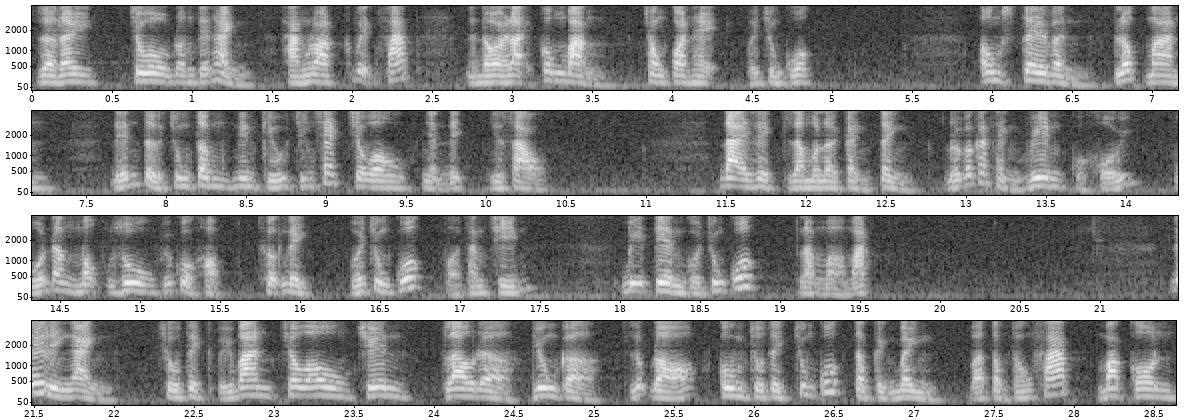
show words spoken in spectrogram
Giờ đây, châu Âu đang tiến hành hàng loạt các biện pháp để đòi lại công bằng trong quan hệ với Trung Quốc. Ông Steven Blockman đến từ Trung tâm Nghiên cứu Chính sách châu Âu nhận định như sau. Đại dịch là một lời cảnh tỉnh đối với các thành viên của khối vốn đang mộng du với cuộc họp thượng đỉnh với Trung Quốc vào tháng 9, bị tiền của Trung Quốc làm mở mắt. Đây là hình ảnh Chủ tịch Ủy ban châu Âu trên Claude Juncker lúc đó cùng Chủ tịch Trung Quốc Tập Cảnh Bình và Tổng thống Pháp Macron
